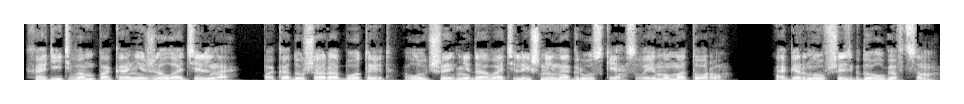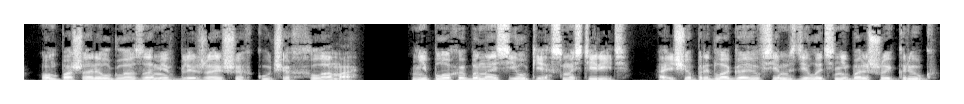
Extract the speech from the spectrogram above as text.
«Ходить вам пока нежелательно. Пока душа работает, лучше не давать лишней нагрузки своему мотору. Обернувшись к долговцам, он пошарил глазами в ближайших кучах хлама. «Неплохо бы носилки смастерить, а еще предлагаю всем сделать небольшой крюк»,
